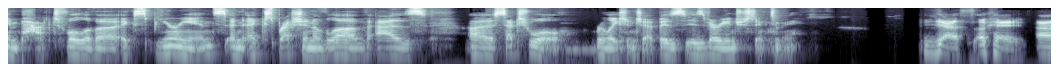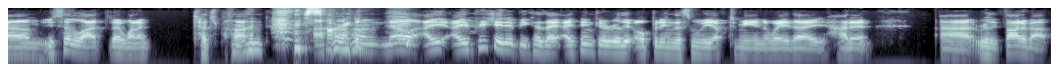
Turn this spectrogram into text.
impactful of a experience and expression of love as a sexual relationship is is very interesting to me. Yes. Okay. Um, you said a lot that I want to touch upon. Sorry. Um, no, I, I appreciate it because I, I think you're really opening this movie up to me in a way that I hadn't uh, really thought about.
